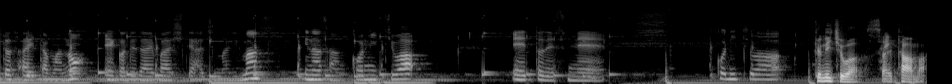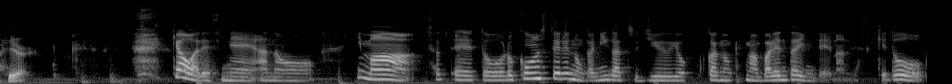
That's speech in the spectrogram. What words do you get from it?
ート埼玉の英語でダイバーシティ始まります。皆さんこんにちは。えー、っとですね、こんにちは。Konnichiwa, Saitama here. 今日はですね、あの今さえーっと録音してるのが2月14日のまあバレンタインデーなんですけど、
